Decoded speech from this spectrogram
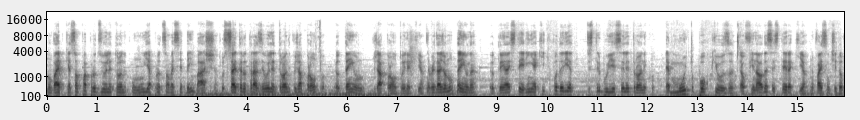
Não vai, porque é só para produzir o eletrônico 1 e a produção vai ser bem baixa. O certo era trazer o eletrônico já pronto. Eu tenho já pronto ele aqui, ó. Na verdade eu não tenho, né? Eu tenho a esteirinha aqui que poderia distribuir esse eletrônico. É muito pouco que usa. É o final dessa esteira aqui, ó. Não faz sentido eu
